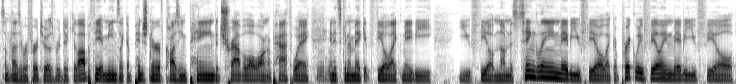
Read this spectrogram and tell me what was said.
Sometimes they refer to as radiculopathy. It means like a pinched nerve causing pain to travel along a pathway, mm-hmm. and it's going to make it feel like maybe you feel numbness tingling, maybe you feel like a prickly feeling, maybe you feel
